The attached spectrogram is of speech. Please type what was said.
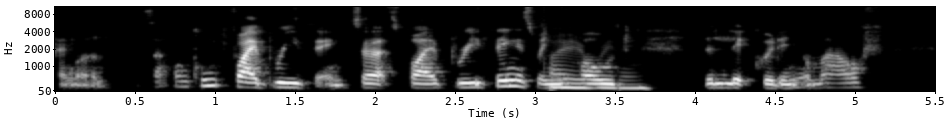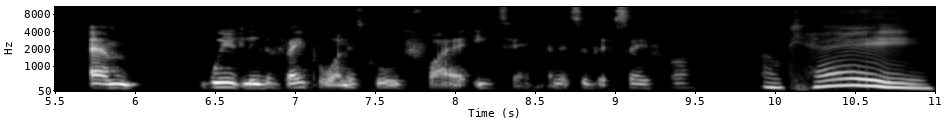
Hang on, what's that one called? Fire breathing. So that's fire breathing is when fire you hold breathing. the liquid in your mouth. Um, weirdly, the vapor one is called fire eating, and it's a bit safer. Okay.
